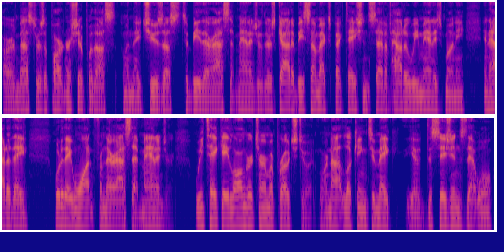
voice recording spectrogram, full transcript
our investors a partnership with us when they choose us to be their asset manager. There's got to be some expectation set of how do we manage money and how do they what do they want from their asset manager we take a longer term approach to it. We're not looking to make you know decisions that will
